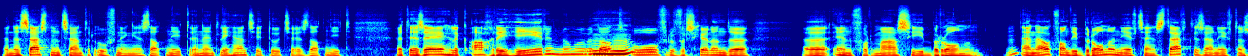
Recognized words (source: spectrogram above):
een assessment center oefening is dat niet, een intelligentietoets is dat niet. Het is eigenlijk aggregeren, noemen we dat, Mhm. over verschillende uh, informatiebronnen. Hm? En elk van die bronnen heeft zijn sterktes en heeft een,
